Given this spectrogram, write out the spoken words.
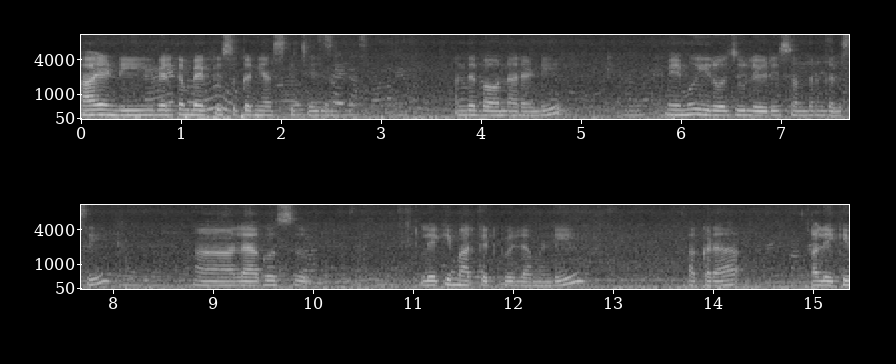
హాయ్ అండి. Welcome back to Sukanya's kitchen. అందరు బాగున్నారండి? మేము ఈరోజు లేడీస్ అందరం కలిసి లాగోస్ లేకీ మార్కెట్కి వెళ్ళామండి. అక్కడ ఆ లేకీ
